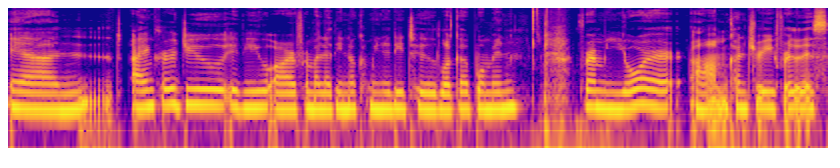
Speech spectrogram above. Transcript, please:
And I encourage you, if you are from a Latino community, to look up women from your um, country for this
